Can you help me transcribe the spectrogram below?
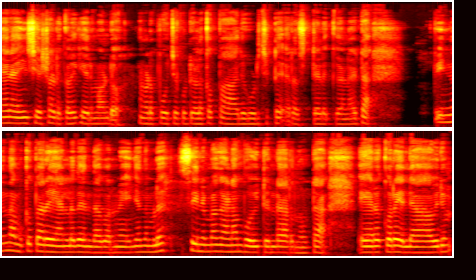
ഞാൻ അതിന് ശേഷം അടുക്കളയ്ക്ക് വരുമ്പോൾ ഉണ്ടോ? നമ്മുടെ പൂച്ചക്കുട്ടികളൊക്കെ പാൽ കുടിച്ചിട്ട് റെസ്റ്റ് എടുക്കുകയാണ് കേട്ടോ പിന്നെ നമുക്ക് പറയാനുള്ളത് എന്താ പറഞ്ഞു കഴിഞ്ഞാൽ നമ്മൾ സിനിമ കാണാൻ പോയിട്ടുണ്ടായിരുന്നു കേട്ടോ ഏറെക്കുറെ എല്ലാവരും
